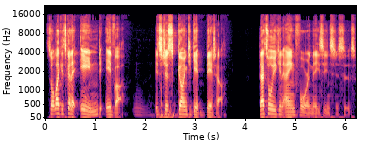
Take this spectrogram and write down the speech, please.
It's not like it's going to end ever. Mm. It's just going to get better. That's all you can aim for in these instances.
